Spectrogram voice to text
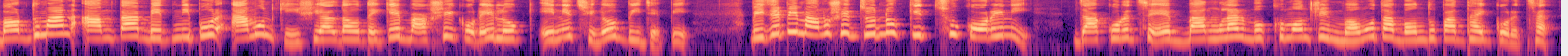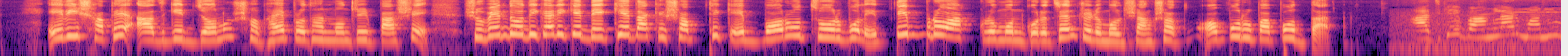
বর্ধমান, আমতা, বেদনীপুর এমনকি শিয়ালদাহ থেকে বাসে করে লোক এনেছিল বিজেপি। বিজেপি মানুষের জন্য কিচ্ছু করেনি। যা করেছে বাংলার মুখ্যমন্ত্রী মমতা বন্দ্যোপাধ্যায় করেছেন। এরই সাথে আজকের জনসভায় প্রধানমন্ত্রীর পাশে শুভেন্দু অধিকারীকে দেখে তাকে সব থেকে বড় চোর বলে তীব্র আক্রমণ করেছেন তৃণমূল সাংসদ অপরূপা পোদ্দার। আজকে বাংলার মানুষ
